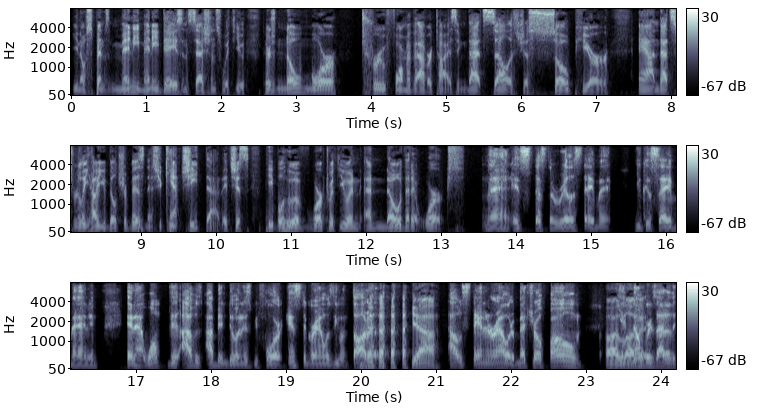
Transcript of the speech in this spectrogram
you know, spent many, many days in sessions with you. There's no more true form of advertising. That sell is just so pure. And that's really how you built your business. You can't cheat that. It's just people who have worked with you and, and know that it works. man it's that's the realest statement you can say man and and at one th- i was i've been doing this before instagram was even thought of yeah. i was standing around with a metro phone Oh, get love it. numbers out of the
